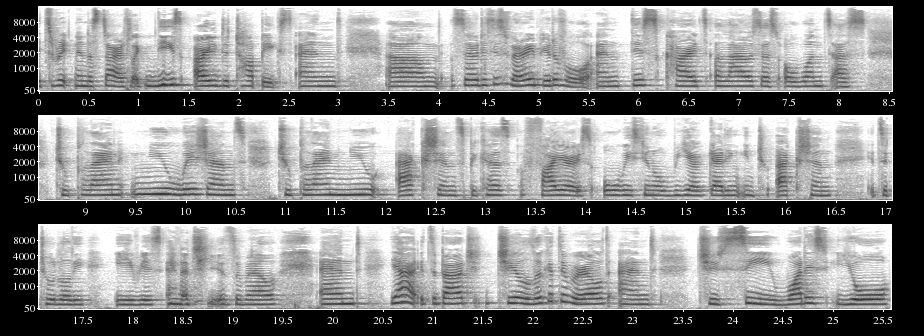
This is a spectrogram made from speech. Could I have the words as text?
it's written in the stars. Like these are the topics. And um, so this is very beautiful. And this card allows us or wants us to plan new visions to plan new actions because fire is always you know we are getting into action. It's a totally aries energy as well. And yeah it's about to look at the world and to see what is your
